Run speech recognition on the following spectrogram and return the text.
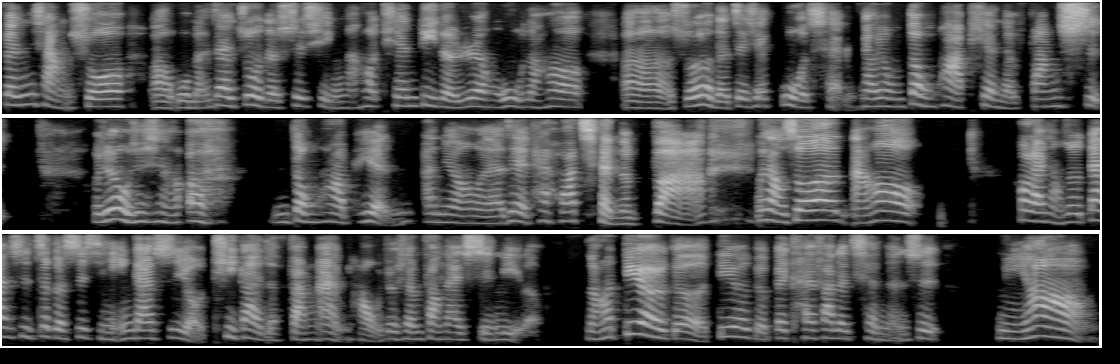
分享说，呃，我们在做的事情，然后天地的任务，然后呃，所有的这些过程要用动画片的方式。我觉得我就想啊，动画片，阿牛，我呀，这也太花钱了吧？我想说，然后后来想说，但是这个事情应该是有替代的方案，好，我就先放在心里了。然后第二个，第二个被开发的潜能是，你要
